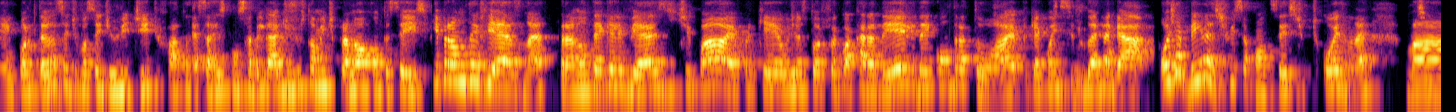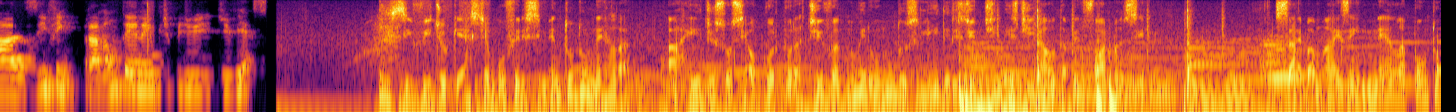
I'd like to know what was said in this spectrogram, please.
É a importância de você dividir, de fato, essa responsabilidade justamente para não acontecer isso. E para não ter viés, né? Para não ter aquele viés de tipo, ah, é porque o gestor foi com a cara dele, daí contratou. Ah, é porque é conhecido Sim. do RH. Hoje é bem mais difícil acontecer esse tipo de coisa, né? Mas, Sim. enfim, para não ter nenhum tipo de, de viés. Esse videocast é um oferecimento do Nela, a rede social corporativa número um dos líderes de times de alta performance. Saiba mais em nela.com.br.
